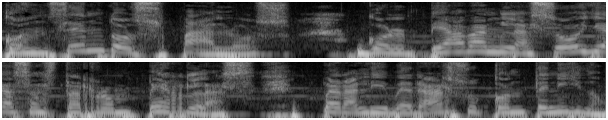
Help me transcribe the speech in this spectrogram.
con sendos palos, golpeaban las ollas hasta romperlas para liberar su contenido.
